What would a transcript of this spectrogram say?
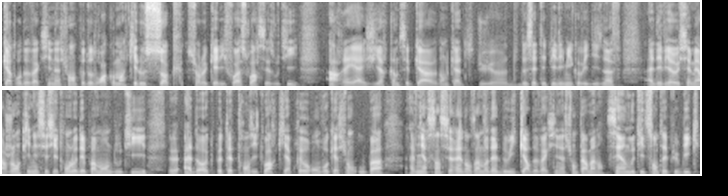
cadre de vaccination un peu de droit commun, qui est le socle sur lequel il faut asseoir ces outils, à réagir, comme c'est le cas dans le cadre euh, de cette épidémie Covid-19, à des virus émergents qui nécessiteront le déploiement d'outils euh, ad hoc, peut-être transitoires, qui après auront vocation ou pas à venir s'insérer dans un modèle de e-carte de vaccination permanent. C'est un outil de santé publique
